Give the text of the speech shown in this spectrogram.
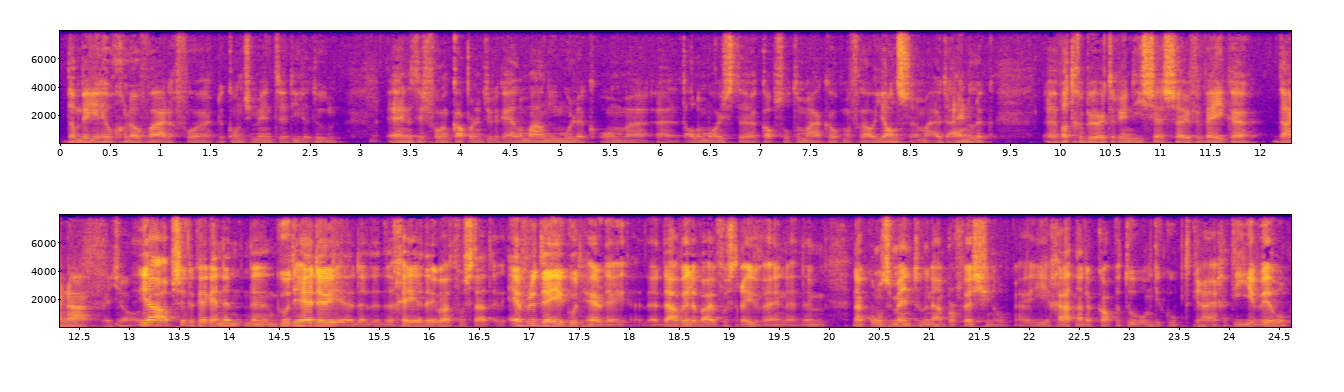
dan ben je heel geloofwaardig voor de consumenten die dat doen. En het is voor een kapper natuurlijk helemaal niet moeilijk om eh, eh, het allermooiste kapsel te maken op mevrouw Jansen. Maar uiteindelijk, eh, wat gebeurt er in die zes, zeven weken daarna? Weet je wel? Ja, absoluut. Kijk, en een, good hair day, de, GHD wat voor staat, every day a good hair day. Daar willen wij voor streven. En, en naar consument toe, naar professional. Je gaat naar de kapper toe om die koep te krijgen die je wil,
